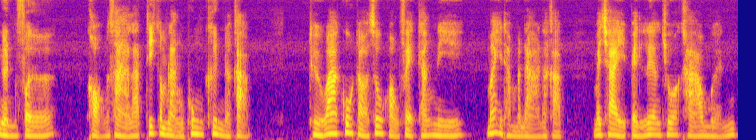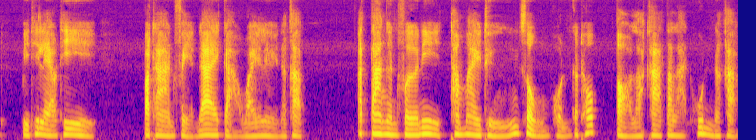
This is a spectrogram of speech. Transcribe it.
เงินเฟ้อของสหรัฐที่กำลังพุ่งขึ้นนะครับ ถือว่าคู่ต่อสู้ของเฟดครั้งนี้ไม่ธรรมดานะครับ ไม่ใช่เป็นเรื่องชั่วคราวเหมือนปีที่แล้วที่ประธานเฟดได้กล่าวไว้เลยนะครับ อัตราเงินเฟ้อนี่ทำไมถึงส่งผลกระทบ ต่อราคาตลาดหุ้นนะครับ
